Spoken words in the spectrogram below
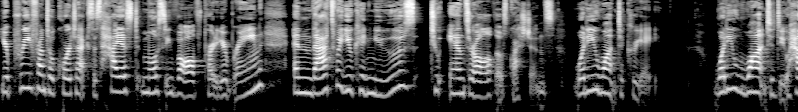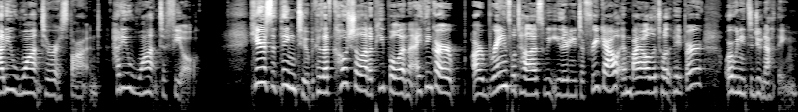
your prefrontal cortex, this highest, most evolved part of your brain. And that's what you can use to answer all of those questions. What do you want to create? What do you want to do? How do you want to respond? How do you want to feel? Here's the thing too, because I've coached a lot of people and I think our our brains will tell us we either need to freak out and buy all the toilet paper or we need to do nothing.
